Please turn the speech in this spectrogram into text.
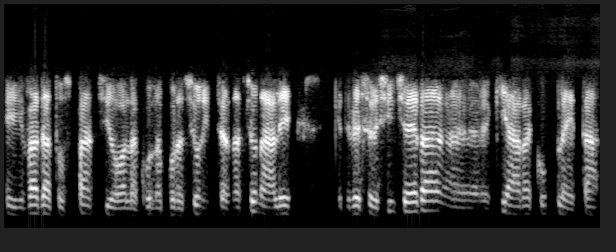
e va dato spazio alla collaborazione internazionale che deve essere sincera, eh, chiara, completa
